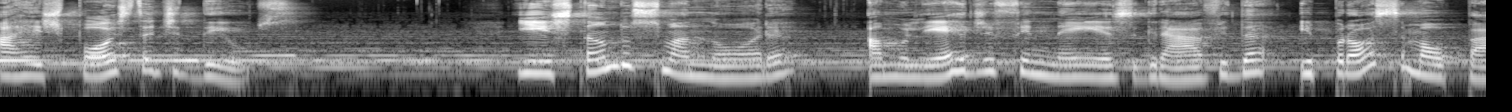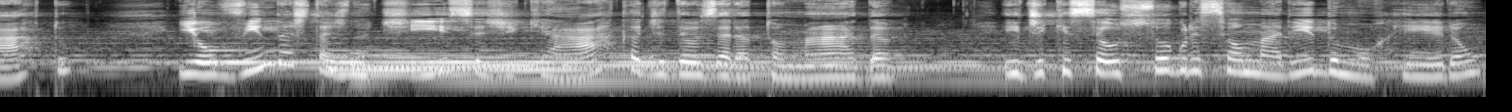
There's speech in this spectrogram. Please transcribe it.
A resposta de Deus. E estando sua nora, a mulher de Finéias grávida e próxima ao parto, e ouvindo estas notícias de que a arca de Deus era tomada e de que seu sogro e seu marido morreram,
